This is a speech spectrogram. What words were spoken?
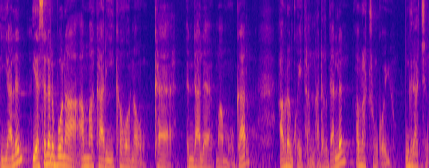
እያልን የስነ ልቦና አማካሪ ከሆነው ከእንዳለ ማሞ ጋር አብረን ቆይታ እናደርጋለን። አብራችሁን ቆዩ። እንግዳችን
